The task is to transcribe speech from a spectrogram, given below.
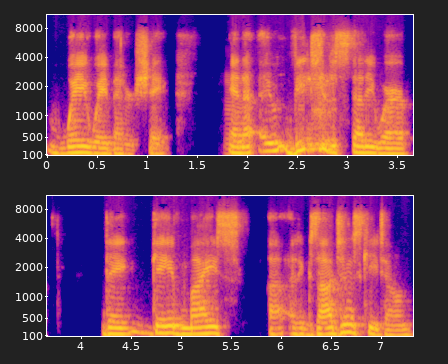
way, way better shape. Mm-hmm. And Veech did a study where they gave mice uh, an exogenous ketone,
